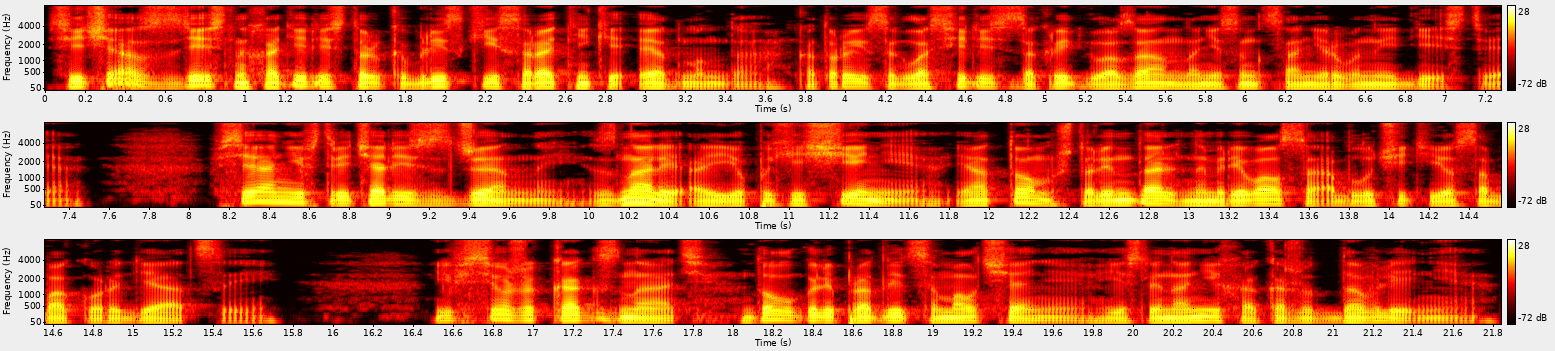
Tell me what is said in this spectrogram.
Сейчас здесь находились только близкие соратники Эдмунда, которые согласились закрыть глаза на несанкционированные действия. Все они встречались с Дженной, знали о ее похищении и о том, что Линдаль намеревался облучить ее собаку радиацией. И все же, как знать, долго ли продлится молчание, если на них окажут давление.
